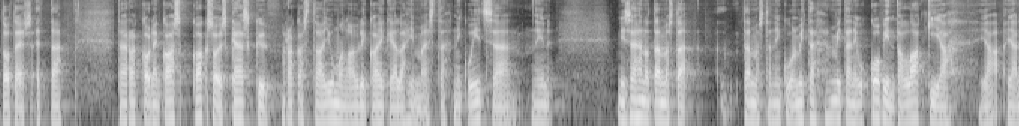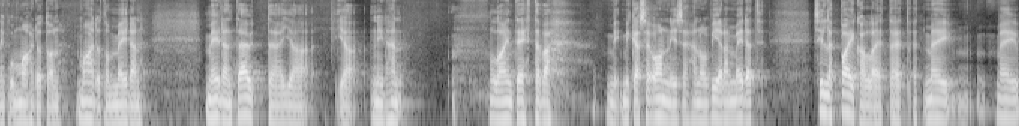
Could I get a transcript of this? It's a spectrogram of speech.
totesi, että tämä rakkauden kaksoiskäsky rakastaa Jumalaa yli kaikkea lähimmäistä niin kuin itseään, niin, niin sehän on tämmöistä, tämmöistä niin kuin, mitä, mitä niin kuin kovinta lakia ja, ja niin kuin mahdoton, mahdoton meidän, meidän täyttää ja, ja niinhän lain tehtävä, mikä se on, niin sehän on viedä meidät sille paikalle, että et, et me, ei, me ei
